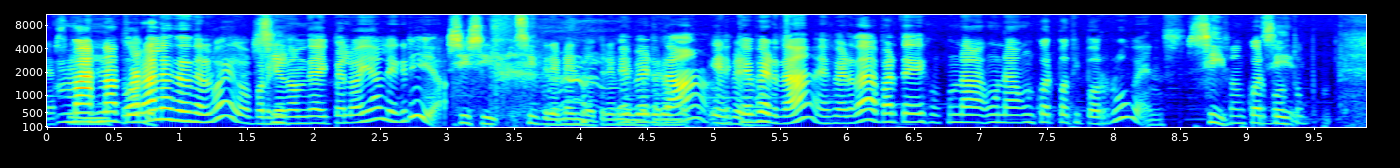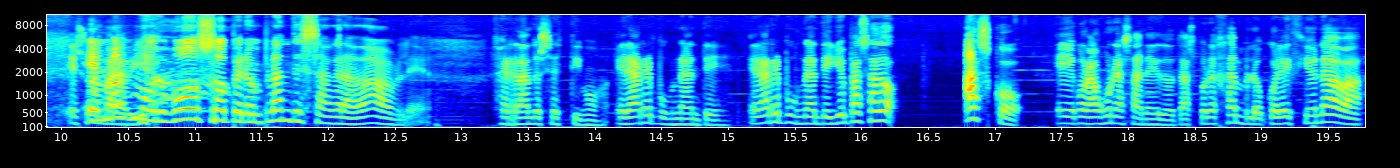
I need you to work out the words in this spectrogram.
así Más actuales. naturales, desde luego, porque Sí. donde hay pelo hay alegría. Sí, sí, sí, tremendo, Es tremendo. pero verdad, es, que es verdad, es verdad. Aparte es una, una- un cuerpo tipo Rubens. Sí, Son cuerpos sí, tu- es una El más morboso, pero en plan desagradable. Fernando VII, era repugnante, era repugnante. Yo he pasado asco eh, con algunas anécdotas. Por ejemplo, coleccionaba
